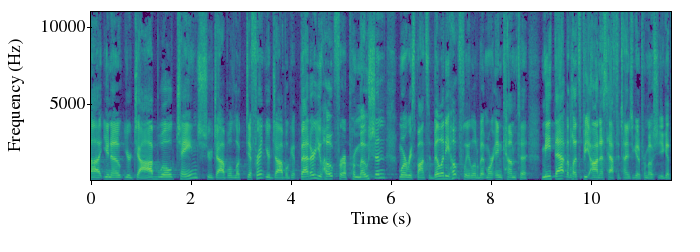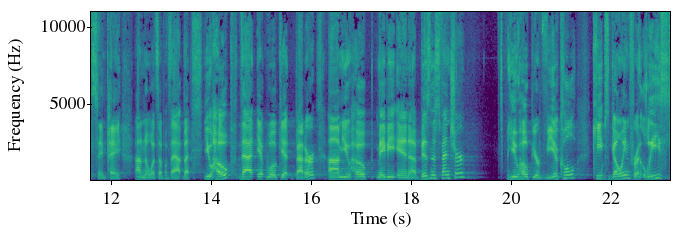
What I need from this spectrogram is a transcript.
uh, you know, your job will change, your job will look different, your job will get better. You hope for a promotion, more responsibility, hopefully a little bit more income to meet that. But let's be honest, half the times you get a promotion, you get the same pay. I don't know what's up with that. But you hope that it will get better. Um, you hope maybe in a business venture, you hope your vehicle keeps going for at least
